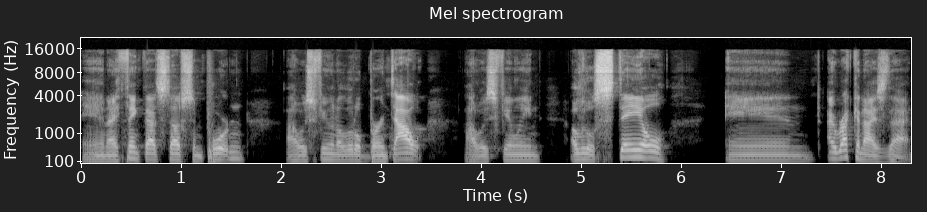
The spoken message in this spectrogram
And I think that stuff's important. I was feeling a little burnt out. I was feeling a little stale. And I recognized that.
